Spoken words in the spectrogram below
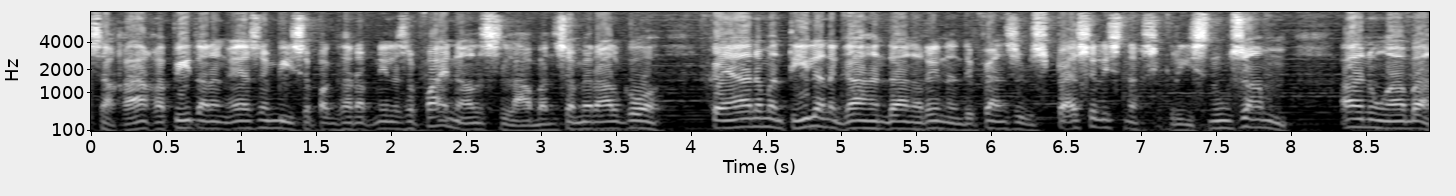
sa kakapitan ng SMB sa pagharap nila sa finals laban sa Meralco. Kaya naman tila naghahanda na rin ang defensive specialist na si Chris Newsom. Ano nga ba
